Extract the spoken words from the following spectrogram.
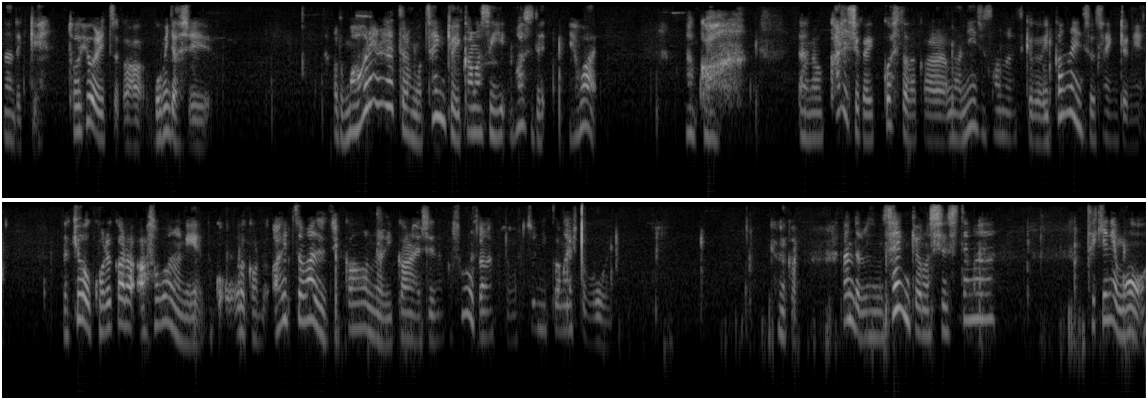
なんだっけ、投票率がゴミだし、あと周りのやつらも選挙行かなすぎ、マジでやばい。なんか、あの、彼氏が1個下だから、まあ23なんですけど、行かないんですよ、選挙に。今日これから遊ぶのに、なんかだからあいつマジ時間あるのに行かないし、なんかそうじゃなくても普通に行かない人が多い。なんか、なんだろう、その選挙のシステム的にも、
